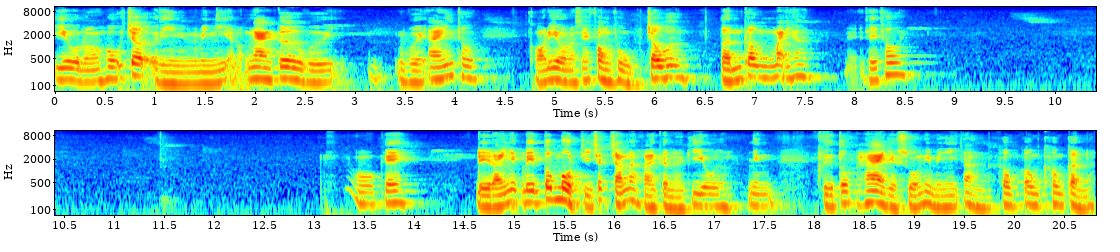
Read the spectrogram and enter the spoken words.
Kyo nó hỗ trợ thì mình nghĩ nó ngang cơ với với ai thôi. Có điều nó sẽ phòng thủ trâu hơn, tấn công mạnh hơn. Thế thôi. Ok. Để đánh được lên top 1 thì chắc chắn là phải cần ở Kyo rồi. Nhưng từ top 2 trở xuống thì mình nghĩ rằng không không không cần đâu.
